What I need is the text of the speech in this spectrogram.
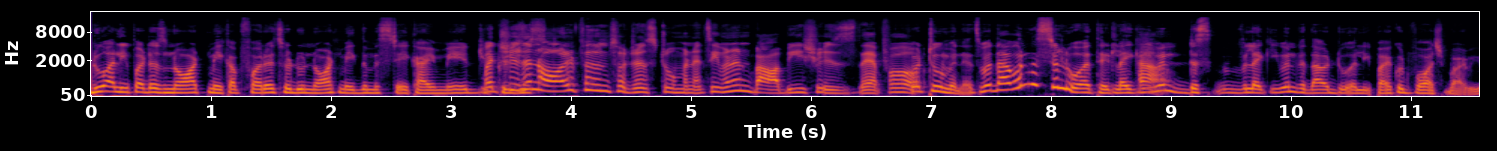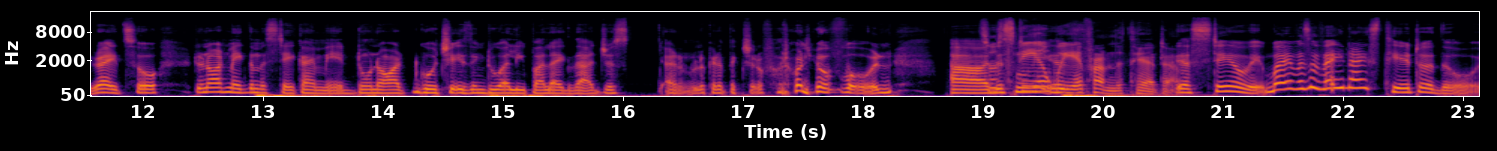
Dua Lipa does not make up for it, so do not make the mistake I made. You But she's just- in all films for just two minutes. Even in Barbie, she's there for. for two minutes. But that one was still worth it. Like Ah. even dis- like even without Dua Lipa, I could watch Barbie, right? So do not make the mistake I made. Do not go chasing Dua Lipa like that. Just I don't know, look at a picture of her on your phone. Uh, so stay away is- from the theater. Yeah, stay away. But it was a very nice theater though,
